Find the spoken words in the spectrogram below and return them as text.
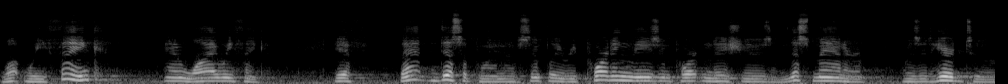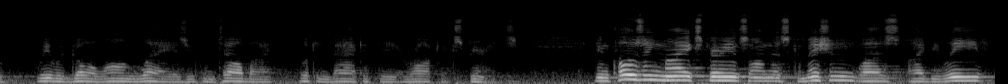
what we think, and why we think it. If that discipline of simply reporting these important issues in this manner was adhered to, we would go a long way, as you can tell by looking back at the Iraq experience. In closing, my experience on this commission was, I believe,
